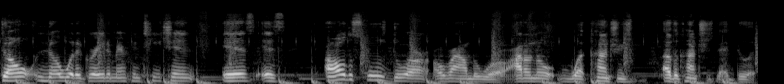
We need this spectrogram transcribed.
don't know what a great american teach-in is is all the schools do are around the world. I don't know what countries other countries that do it.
